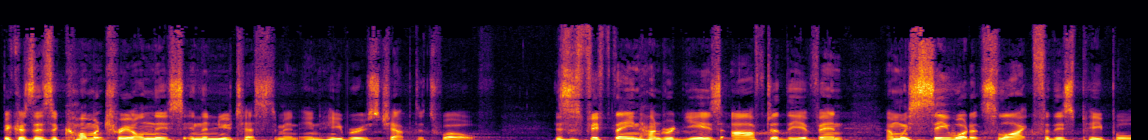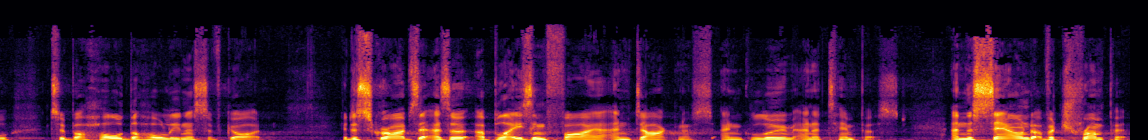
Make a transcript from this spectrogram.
because there's a commentary on this in the New Testament in Hebrews chapter 12. This is 1500 years after the event, and we see what it's like for this people to behold the holiness of God. It describes it as a, a blazing fire and darkness and gloom and a tempest, and the sound of a trumpet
